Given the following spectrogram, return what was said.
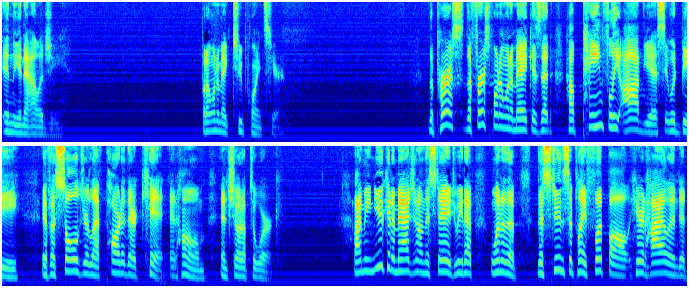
in the analogy. But I want to make two points here. The, pers- the first point I want to make is that how painfully obvious it would be if a soldier left part of their kit at home and showed up to work. I mean, you could imagine on the stage, we'd have one of the, the students that play football here at Highland, at,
